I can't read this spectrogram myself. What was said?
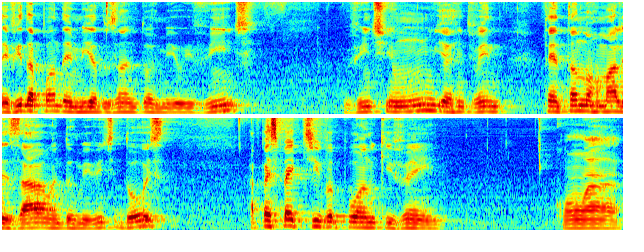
devido à pandemia dos anos 2020, 2021 e a gente vem tentando normalizar o ano 2022. A perspectiva para o ano que vem, com a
